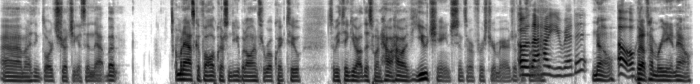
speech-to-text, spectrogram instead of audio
Um, and I think the Lord's stretching us in that. But I'm going to ask a follow up question to you, but I'll answer real quick too. So be thinking about this one. How how have you changed since our first year of marriage? That's Oh, is that one. how you read it? No. Oh, okay. But that's how I'm reading it now.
